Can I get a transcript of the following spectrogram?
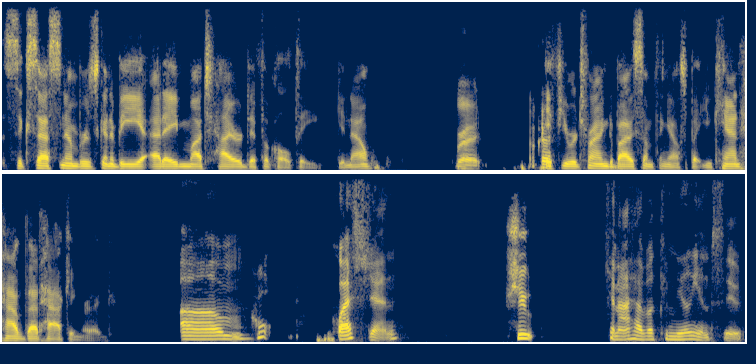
success number is going to be at a much higher difficulty, you know, Right. Okay. if you were trying to buy something else, but you can have that hacking rig. Um, Cool. question: Shoot. Can I have a chameleon suit?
